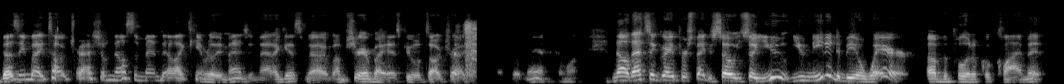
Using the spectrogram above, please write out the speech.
Does anybody talk trash on Nelson Mandela? I can't really imagine that. I guess I'm sure everybody has people talk trash. But man, come on. No, that's a great perspective. So so you you needed to be aware of the political climate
